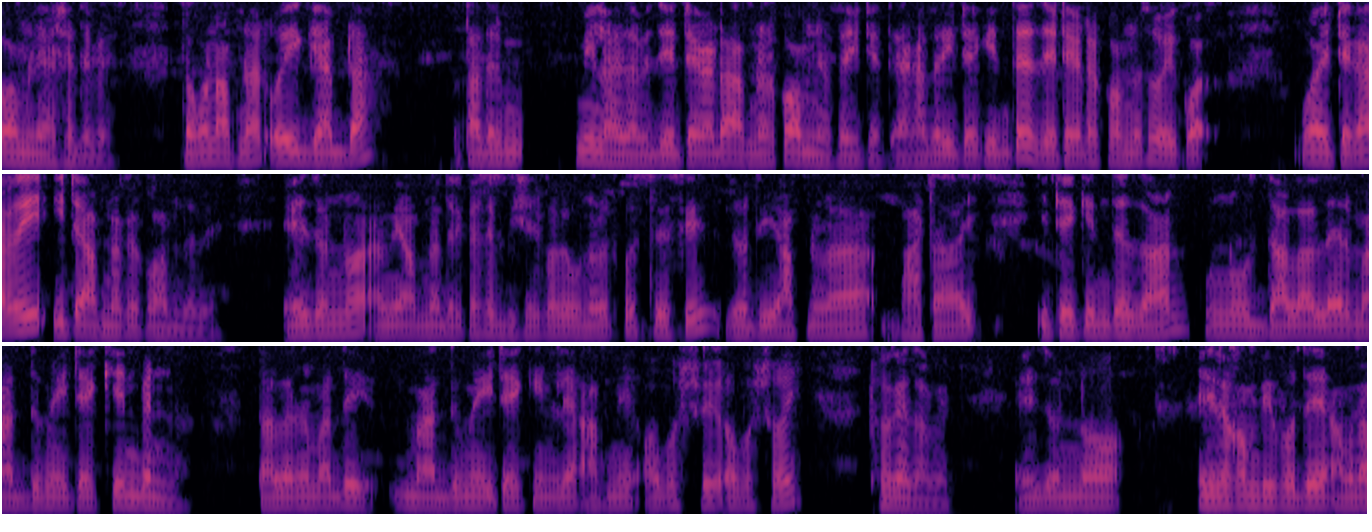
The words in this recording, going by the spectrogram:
কম নিয়ে আসে দেবে। তখন আপনার ওই গ্যাপটা তাদের মিল হয়ে যাবে, যে টাকাটা আপনার কম নিয়েছে ইটেতে। এক হাজার ইটে কিনতে যে টাকাটা কম নিয়েছে ওই ওই টাকারই ইটা আপনাকে কম দেবে। এই জন্য আমি আপনাদের কাছে বিশেষভাবে অনুরোধ করতেছি, যদি আপনারা ভাটায় ইটে কিনতে যান, কোনো দালালের মাধ্যমে ইটে কিনবেন না। দালালের মাধ্যমে মাধ্যমে এটা কিনলে আপনি অবশ্যই অবশ্যই ঠকে যাবেন। এই জন্য এরকম বিপদে আমরা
